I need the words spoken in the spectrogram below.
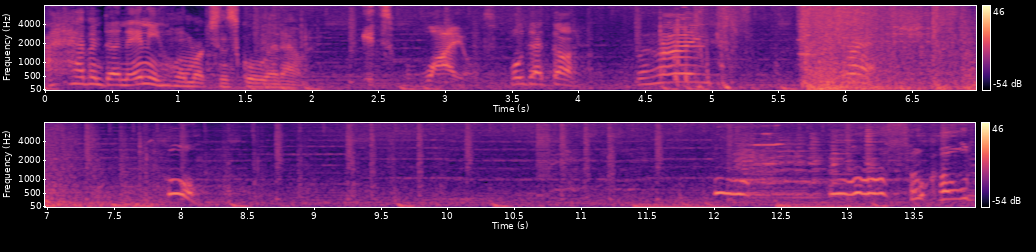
I haven't done any homework since school let out. It's wild. Hold that thought. Behind trash. Cool. Ooh, ooh, so cold.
